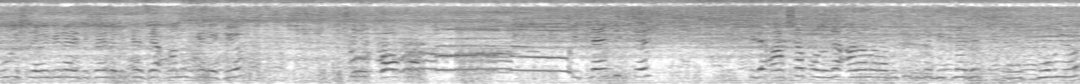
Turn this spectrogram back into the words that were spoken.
Bu işlemi bir ay bir ayda bir kez yapmanız gerekiyor. Şimdi tavuklar bitlendikçe bir de ahşap olunca aralara bu şekilde bitler e, doluyor.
